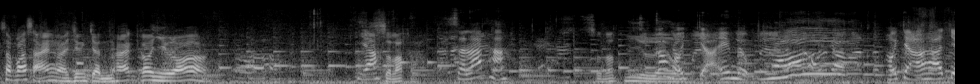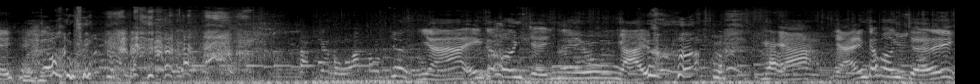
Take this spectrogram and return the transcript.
Sắp phá sản rồi chương trình phát có nhiêu đó dạ. Salad à salad hả? Salad với có leo hỗ trợ em được hỗ trợ hả chị? Em cảm ơn chị. Dạ em cảm ơn chị nhiều. Ngại quá. Dạ. dạ em cảm ơn chị.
